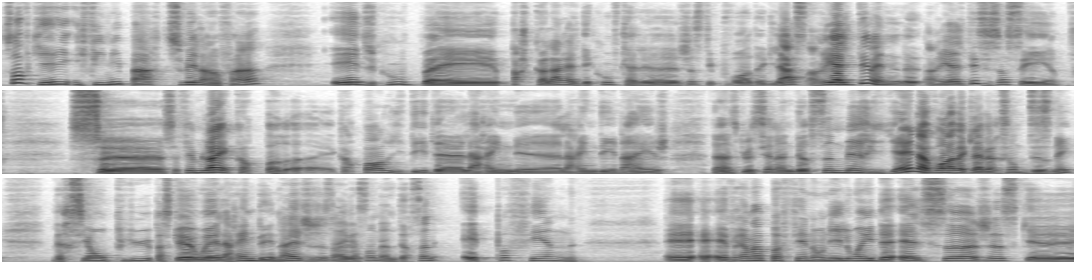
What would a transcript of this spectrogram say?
Sauf qu'il il finit par tuer l'enfant. Et du coup, ben, par colère, elle découvre qu'elle a juste des pouvoirs de glace. En réalité, en réalité c'est ça, c'est. Ce, ce film-là incorpore, euh, incorpore l'idée de la reine, de- la reine des neiges dans Christian Anderson, mais rien à voir avec la version de Disney. Version plus. Parce que, ouais, la reine des neiges, juste dans la version d'Anderson, est pas fine. Elle est vraiment pas fine. On est loin de Elsa, juste que,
